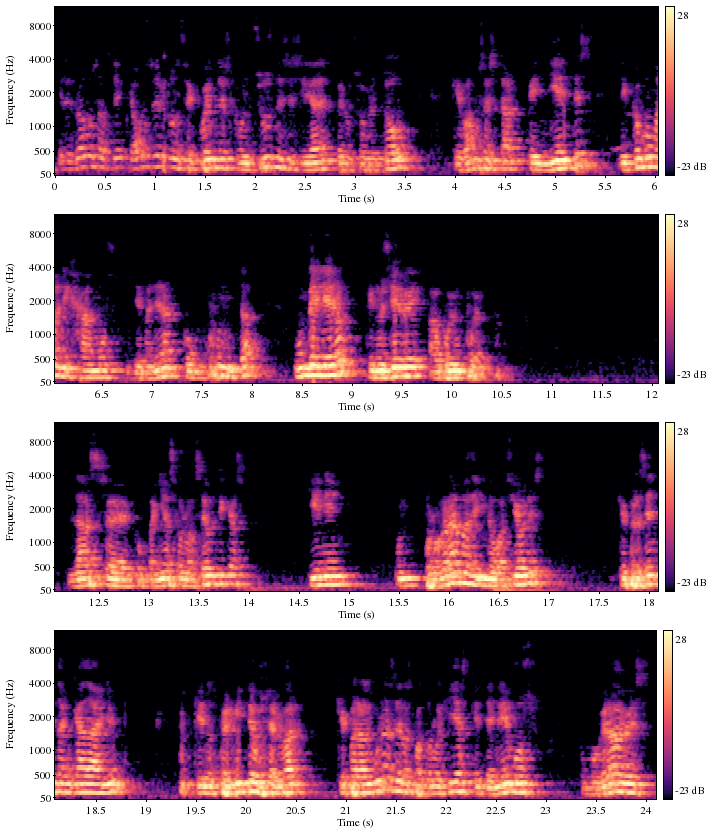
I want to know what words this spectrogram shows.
que les vamos a hacer, que vamos a ser consecuentes con sus necesidades, pero sobre todo que vamos a estar pendientes de cómo manejamos de manera conjunta un velero que nos lleve a buen puerto. Las eh, compañías farmacéuticas tienen un programa de innovaciones que presentan cada año que nos permite observar que para algunas de las patologías que tenemos como graves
